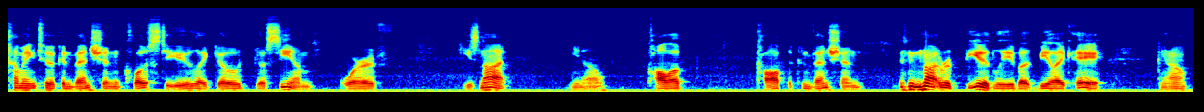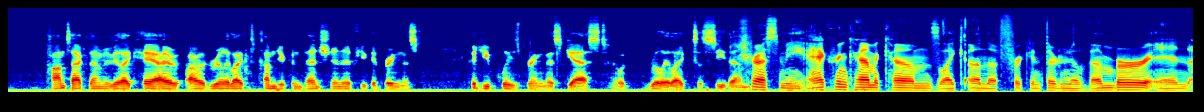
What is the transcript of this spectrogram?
coming to a convention close to you, like go go see him. Or if he's not, you know, call up call up the convention. not repeatedly, but be like, hey, you know, contact them and be like, hey, I, I would really like to come to your convention. If you could bring this, could you please bring this guest? I would really like to see them. Trust me, Akron Comic Con's like on the freaking 3rd of November, and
